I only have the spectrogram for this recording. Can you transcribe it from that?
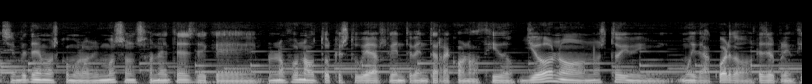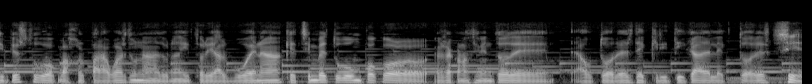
Siempre tenemos como los mismos sonsonetes de que no fue un autor que estuviera suficientemente reconocido. Yo no, no estoy muy de acuerdo. Desde el principio estuvo bajo el paraguas de una, de una editorial buena que siempre tuvo un poco el reconocimiento de autores, de crítica, de lectores. Sí,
